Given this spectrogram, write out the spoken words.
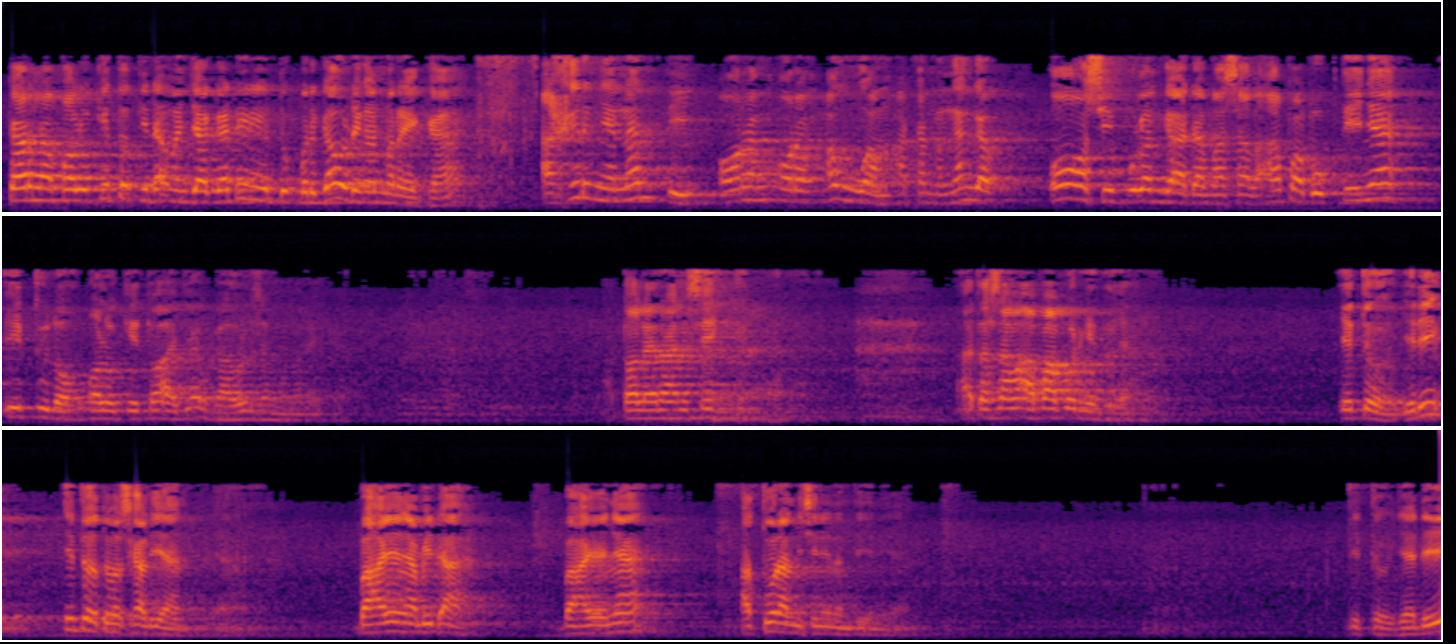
Karena Palu Kito tidak menjaga diri untuk bergaul dengan mereka, akhirnya nanti orang-orang awam akan menganggap, oh si Fulan gak ada masalah. Apa buktinya? Itu loh, Palu Kito aja gaul sama mereka. Toleransi atas nama apa pun gitu ya. Itu, jadi itu teman sekalian. Ya. Bahayanya bid'ah, bahayanya aturan di sini nanti ini ya. Itu, jadi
